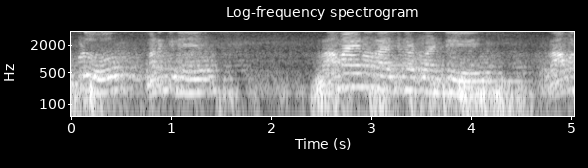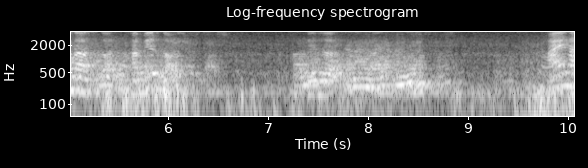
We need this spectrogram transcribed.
ఇప్పుడు మనకి రామాయణం రాసినటువంటి రామదాసు గారు కబీర్ దాసు కబీర్ దాస్ అని ఆయన రాసింది ఆయన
